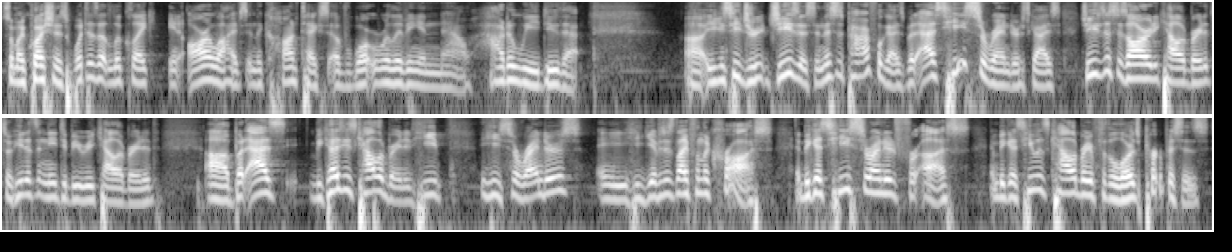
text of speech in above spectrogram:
So my question is, what does that look like in our lives in the context of what we're living in now? How do we do that? Uh, you can see Jesus, and this is powerful, guys. But as he surrenders, guys, Jesus is already calibrated, so he doesn't need to be recalibrated. Uh, but as because he's calibrated, he he surrenders and he, gives his life on the cross. And because he surrendered for us, and because he was calibrated for the Lord's purposes,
